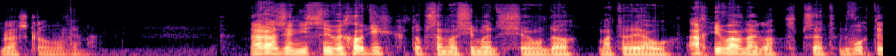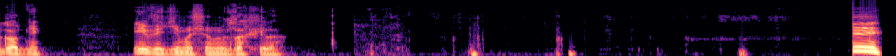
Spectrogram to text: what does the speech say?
blaszka ołowiana. Na razie nic nie wychodzi, to przenosimy się do materiału archiwalnego sprzed dwóch tygodni i widzimy się już za chwilę. Ty,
